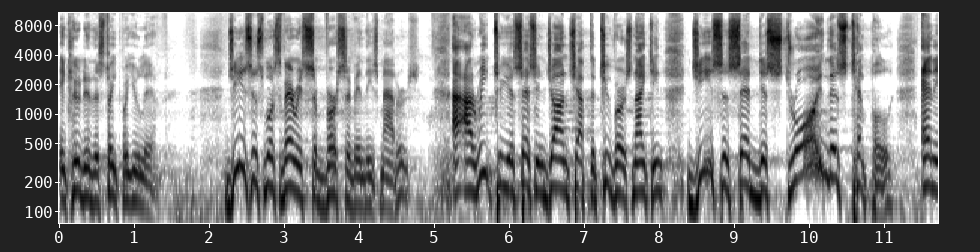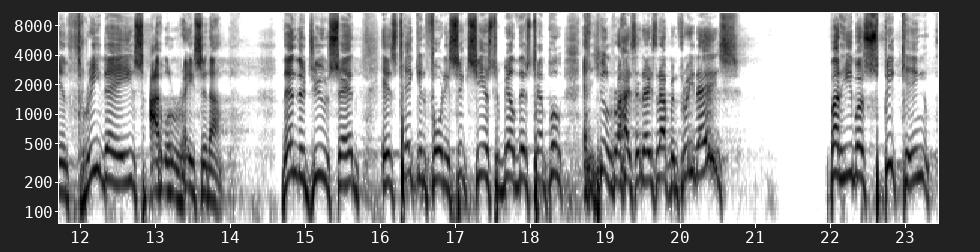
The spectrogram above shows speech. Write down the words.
including the street where you live. Jesus was very subversive in these matters. I, read to you, it says in John chapter 2, verse 19, Jesus said, Destroy this temple, and in three days I will raise it up. Then the Jews said, It's taken 46 years to build this temple, and you'll rise and raise it up in three days. But he was speaking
